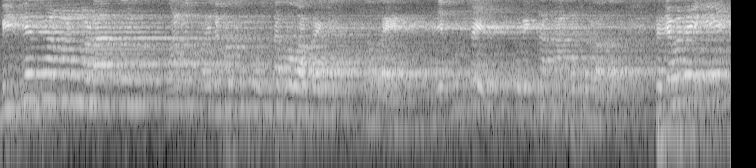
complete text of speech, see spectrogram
बिझनेसमॅन म्हणून म्हणाल तर मला पहिल्यापासून पुस्तकं वाचायची सवय आहे. म्हणजे कुठचाही पुढीचा नादच राहिलं त्याच्यामध्ये एक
